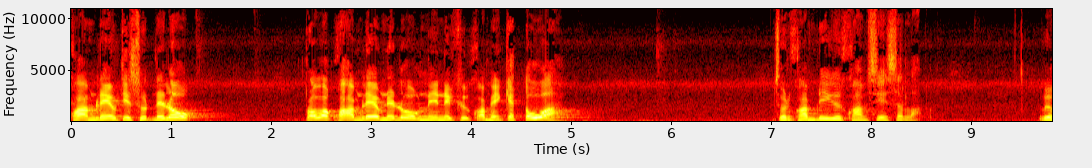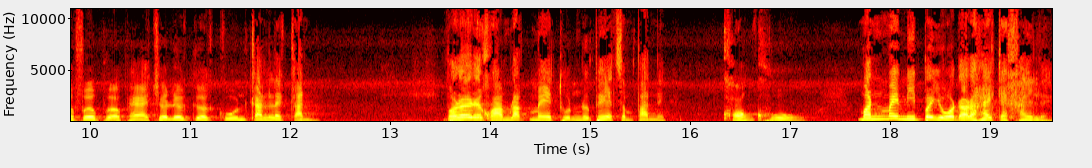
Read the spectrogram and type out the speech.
ความเลวที่สุดในโลก เพราะว่าความเลวในโลกนี้นี่คือความเห็นแก่ตัว ส่วนความดีคือความเสียสละเอื้อเฟื้อเผื่อแผ่ช่วยเหลือเกื้อกูลกันและกัน เพราะในความรักเมตุนหรือเพศสัมพันธ์ของคู่ มันไม่มีประโยชน์อะไรให้แก่ใครเลย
